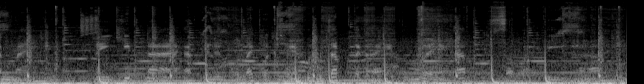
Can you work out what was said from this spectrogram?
ันใหม่ในคลิปหน้านะครับอย่าลืมกดไลค์กดแชร์กดซับสไครต์ให้ผมด้วยนะครับ สวัสดีครับ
